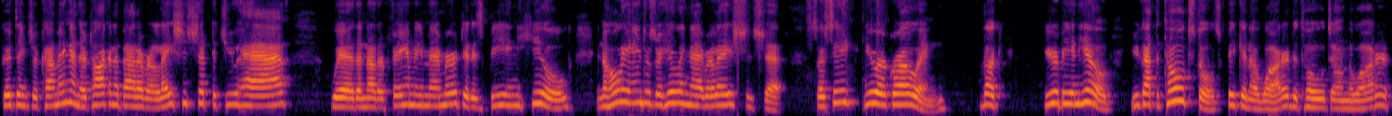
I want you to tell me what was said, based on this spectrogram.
Good things are coming and they're talking about a relationship that you have with another family member that is being healed. And the holy angels are healing that relationship. So see you are growing. Look you're being healed you got the toadstool speaking of water the toads on the water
